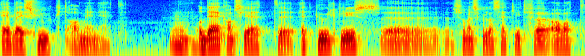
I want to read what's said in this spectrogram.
Jeg ble slukt av menighet. Mm. Og det er kanskje et, et gult lys eh, som jeg skulle ha sett litt før, av at,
